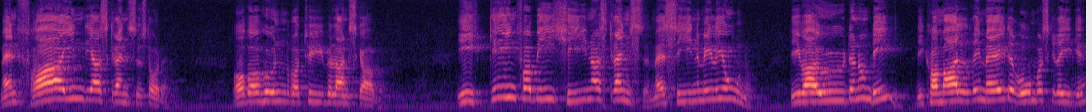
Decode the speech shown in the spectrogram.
men fra Indias grense, står det. Over 120 landskaper. Ikke inn forbi Kinas grense med sine millioner. De var utenom de. De kom aldri med i det romerske riket.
